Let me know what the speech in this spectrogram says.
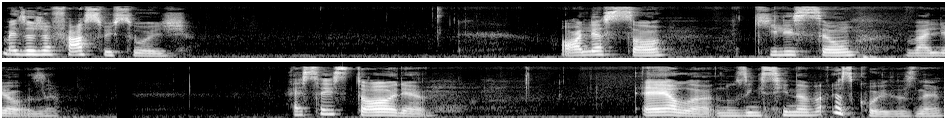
"Mas eu já faço isso hoje". Olha só que lição valiosa. Essa história ela nos ensina várias coisas, né?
